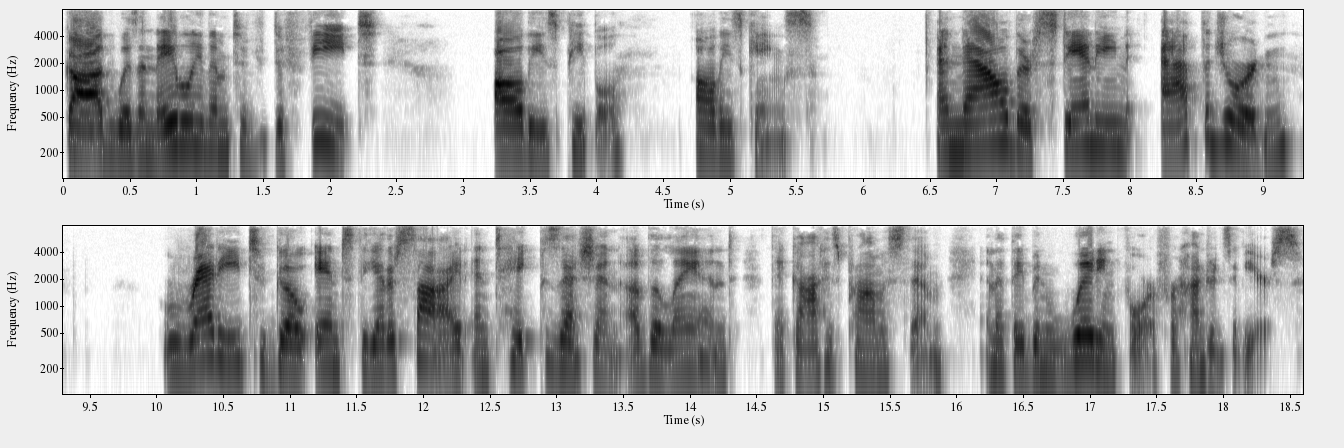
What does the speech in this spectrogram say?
God was enabling them to defeat all these people, all these kings. And now they're standing at the Jordan, ready to go into the other side and take possession of the land that God has promised them and that they've been waiting for for hundreds of years.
